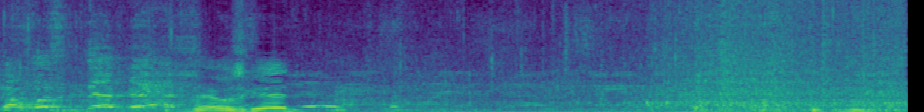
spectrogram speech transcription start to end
That wasn't that bad. That was good. Mm-hmm.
